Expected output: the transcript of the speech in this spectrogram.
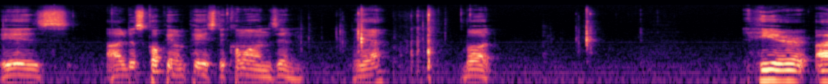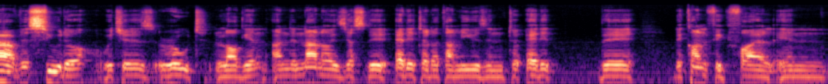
is I'll just copy and paste the commands in. Yeah. But here I have the sudo which is root login. And the nano is just the editor that I'm using to edit the the config file in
